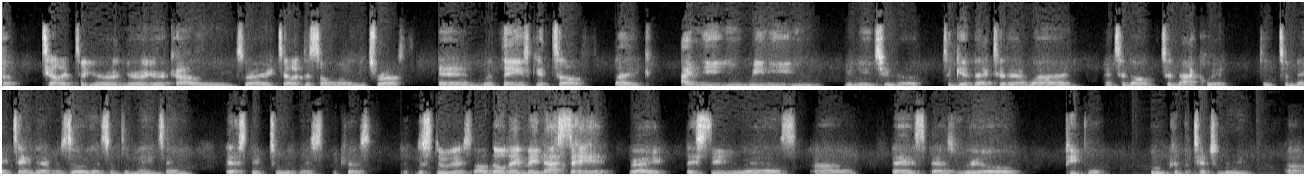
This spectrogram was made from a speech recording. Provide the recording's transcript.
tell it to your, your, your colleagues, right? Tell it to someone you trust. And when things get tough, like, I need you, we need you, we need you to, to get back to that why and to don't, to not quit to, to maintain that resilience and to maintain that stick to itness because the students, although they may not say it, right, they see you as uh, as as real people who can potentially uh,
